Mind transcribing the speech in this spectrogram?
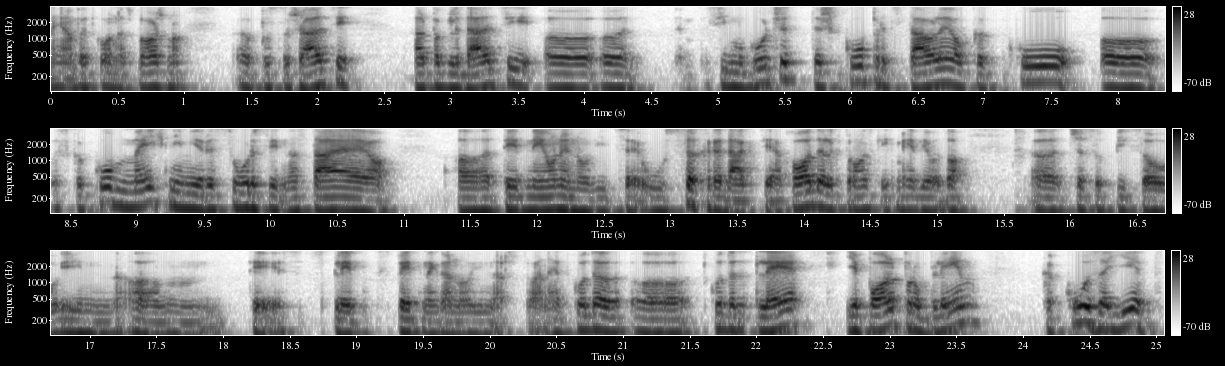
ne, ampak tako nasplošno uh, poslušalci ali pa gledalci. Uh, uh, Si mogoče težko predstavljajo, kako, uh, s kako majhnimi resursi nastajajo uh, te dnevne novice v vseh redakcijah, od elektronskih medijev do uh, časopisov in um, te splet, spletnega novinarstva. Tako da, uh, tako da tle je pol problem, kako zajeti,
